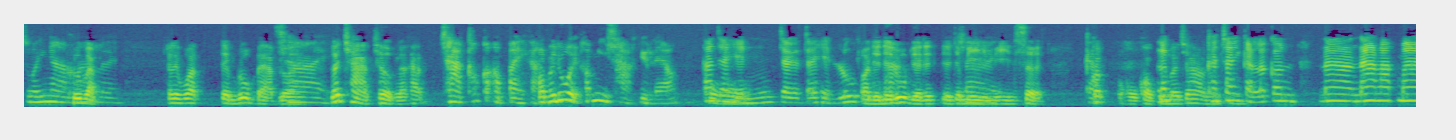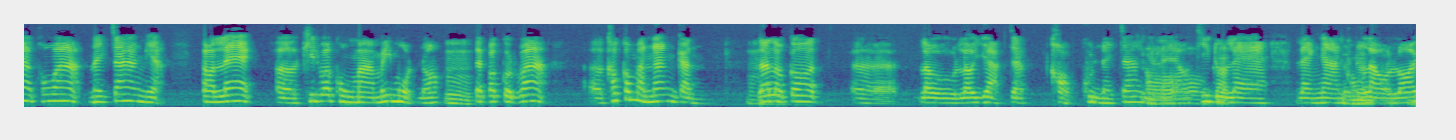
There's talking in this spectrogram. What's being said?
สวยงามคือแบบมากเลยก็เรียกว่าเต็มรูปแบบเลยใช่แล้วฉากเฉิกแล้วครับ ฉากเขาก็เอาไปค่ะเอาไปด้วยเขามีฉากอยู่แล้ว ถ้าจะโอ้โหเห็นจะจะเห็นรูปอ๋อเดี๋ยวในรูปเดี๋ยวเดี๋ยวจะมีใช่มีอินเสิร์ตค่ะก็โอ้โหขอบคุณพระเจ้านะค่ะใช่กันแล้วก็น่าน่ารักมาก เพราะว่านายจ้างเนี่ย ตอนแรกเอ่อคิดว่าคงมาไม่หมดเนาะอืมแต่ปรากฏว่าเอ่อเขาก็มานั่งกันอืมแล้วเราก็ เอ่อเราเราอยากจะขอบคุณนายจ้างอยู่แล้วอ๋อที่ครับดูแลแรงงานของแรงงานเราไทยร้อย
